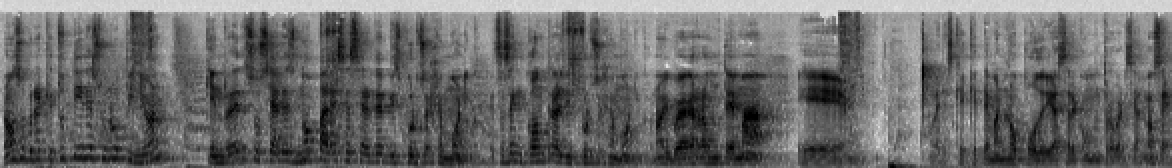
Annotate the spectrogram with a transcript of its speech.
Vamos a suponer que tú tienes una opinión que en redes sociales no parece ser del discurso hegemónico. Estás en contra del discurso hegemónico, ¿no? Y voy a agarrar un tema... Eh, a ver, es que qué tema no podría ser controversial. No sé,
